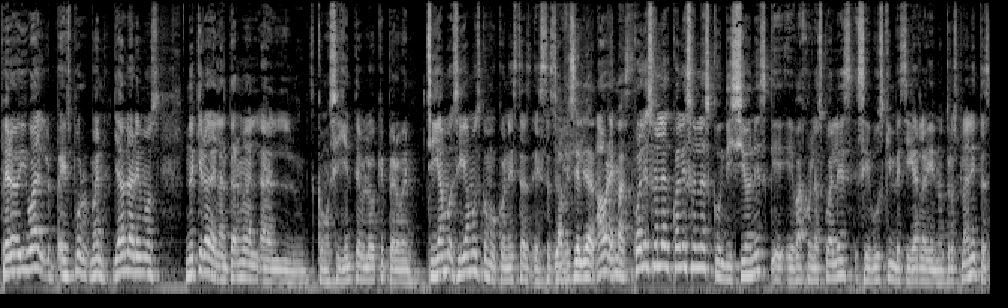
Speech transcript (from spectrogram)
Pero igual, es por. Bueno, ya hablaremos. No quiero adelantarme al, como siguiente bloque, pero bueno, sigamos, sigamos como con estas, estas La oficialidad. Ahora, más? ¿cuáles son las, cuáles son las condiciones que, eh, bajo las cuales se busca investigar la vida en otros planetas?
